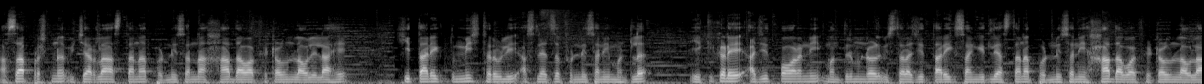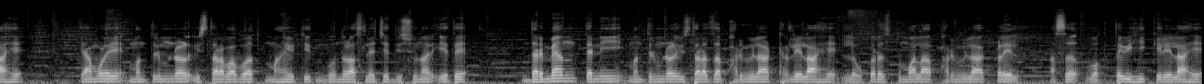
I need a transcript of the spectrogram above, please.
असा प्रश्न विचारला असताना फडणवीसांना हा दावा फेटाळून लावलेला आहे. ही तारीख तुम्हीच ठरवली असल्याचं फडणवीसांनी म्हटलं. एकीकडे अजित पवारांनी मंत्रिमंडळ विस्ताराची तारीख सांगितली असताना फडणवीसांनी हा दावा फेटाळून लावला आहे. त्यामुळे मंत्रिमंडळ विस्ताराबाबत महायुतीत गोंधळ असल्याचे दिसून येते. दरम्यान त्यांनी मंत्रिमंडळ विस्ताराचा फॉर्म्युला ठरलेला आहे. लवकरच तुम्हाला फॉर्म्युला कळेल असं वक्तव्यही केलेलं आहे.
